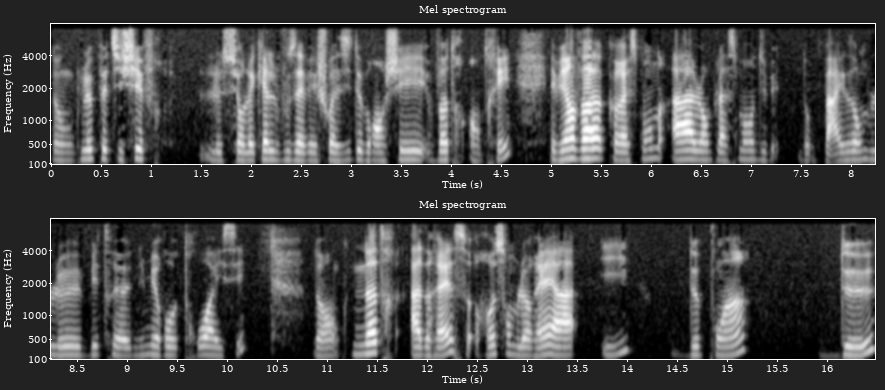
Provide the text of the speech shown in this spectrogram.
Donc le petit chiffre sur lequel vous avez choisi de brancher votre entrée, eh bien, va correspondre à l'emplacement du bit. Donc, par exemple, le bit euh, numéro 3 ici. Donc, notre adresse ressemblerait à i 2.2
